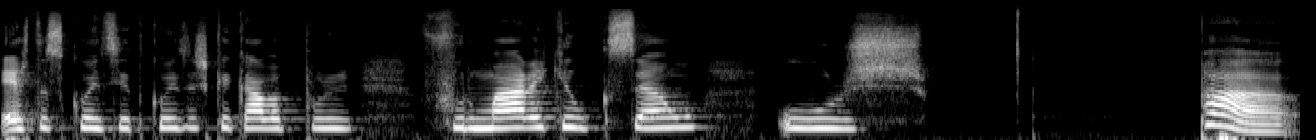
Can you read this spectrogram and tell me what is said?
Esta sequência de coisas que acaba por formar aquilo que são os. pá.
